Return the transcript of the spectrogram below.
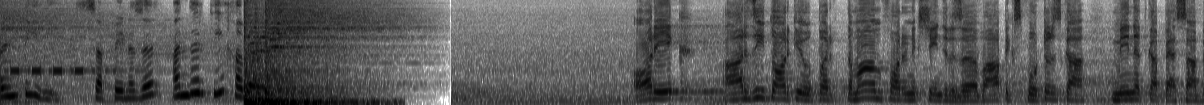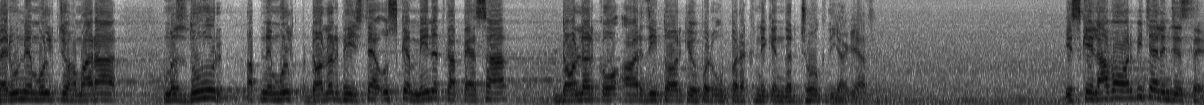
वर्ल्ड टीवी सब पे नज़र, अंदर की खबर। और एक आर्जी तौर के ऊपर तमाम फॉरेन एक्सचेंज रिज़र्व आप एक्सपोर्टर्स का मेहनत का पैसा, बैरून मुल्क जो हमारा मजदूर अपने मुल्क डॉलर भेजता है, उसके मेहनत का पैसा डॉलर को आर्जी तौर के ऊपर ऊपर रखने के अंदर झोंक दिया गया था। इसके अलावा और भी चैलेंजेस थे।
